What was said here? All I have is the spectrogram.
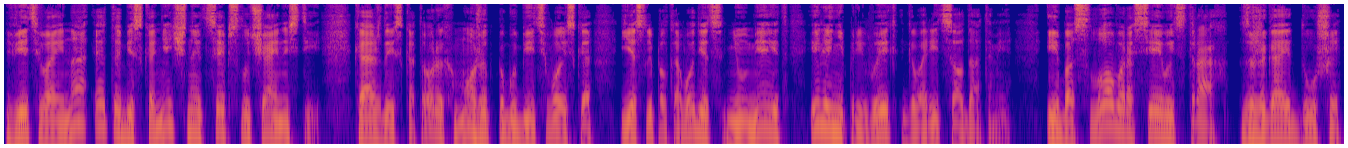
Ведь война — это бесконечная цепь случайностей, каждая из которых может погубить войско, если полководец не умеет или не привык говорить солдатами. Ибо слово рассеивает страх, зажигает души,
